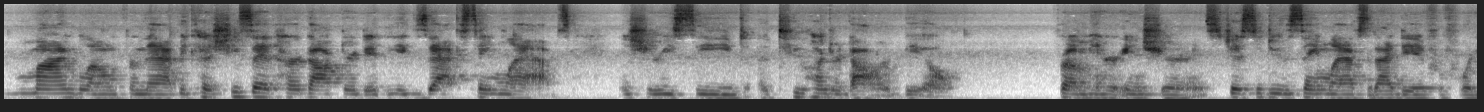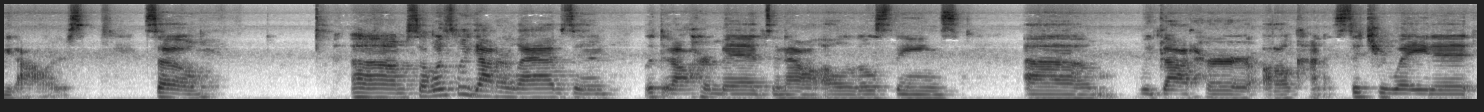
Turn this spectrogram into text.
mind blown from that because she said her doctor did the exact same labs and she received a $200 bill from her insurance just to do the same labs that I did for $40. So, um, so once we got our labs and looked at all her meds and all, all of those things, um, we got her all kind of situated,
